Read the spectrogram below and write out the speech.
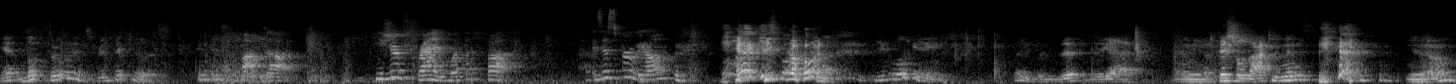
Yeah, look through it. It's ridiculous. This is fucked up. He's your friend. What the fuck? Is this for real? Yeah, keep going. Keep looking. Like, they, they got, uh, I mean, official documents. Yeah. You know?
